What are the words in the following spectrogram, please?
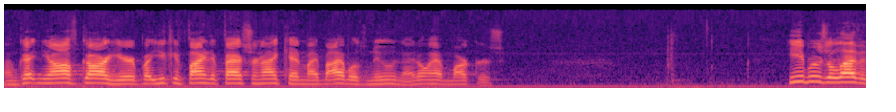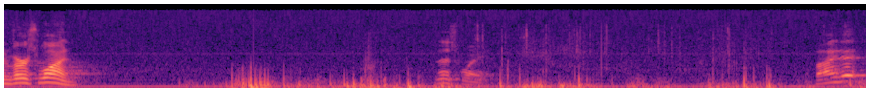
I'm getting you off guard here, but you can find it faster than I can. My Bible's new and I don't have markers. Hebrews 11, verse 1. This way. Find it?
